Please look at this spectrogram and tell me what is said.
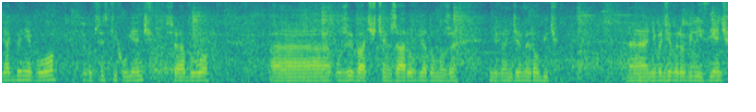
jakby nie było, do wszystkich ujęć trzeba było e, używać ciężarów. Wiadomo, że nie będziemy robić E, nie będziemy robili zdjęć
